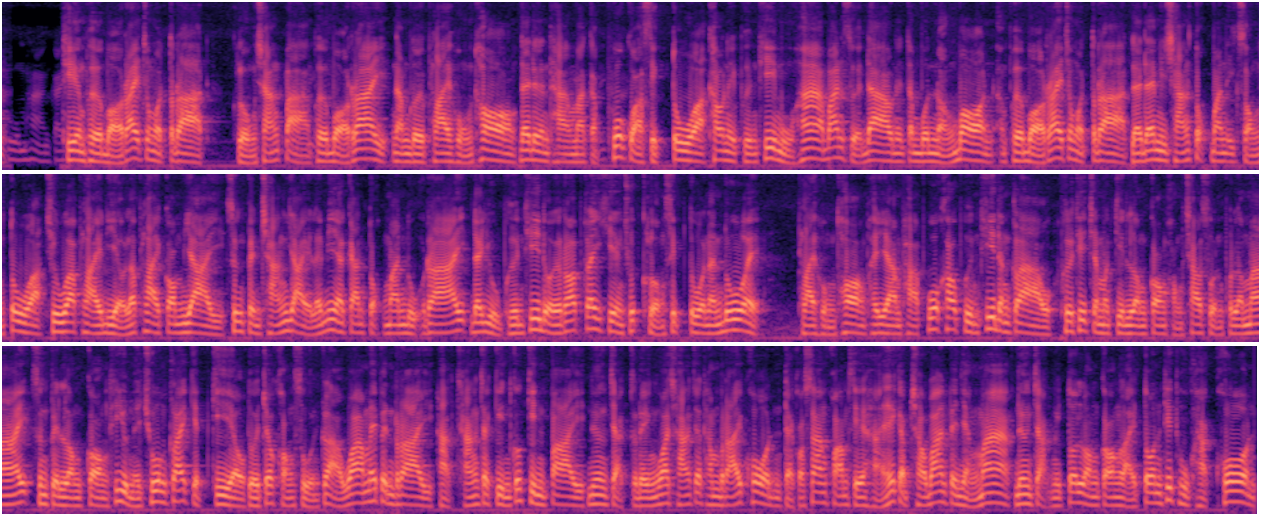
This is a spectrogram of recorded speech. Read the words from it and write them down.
ที่อำเภอบ่อไร่จังหวัดตราดโขลงช้างป่าอำเภอบ่อไร่นำโดยพลายหงทอง ได้เดินทางมากับพวกกว่า 10 ตัว เข้าในพื้นที่หมู่ 5 บ้านเสือดาวในตำบลหนองบอนอำเภอบ่อไร่จังหวัดตราด และได้มีช้างตกมันอีก 2 ตัว ชื่อว่าพลายเดี่ยวและพลายกอมใหญ่ ซึ่งเป็นช้างใหญ่และมีอาการตกมันดุร้าย ได้อยู่พื้นที่โดยรอบใกล้เคียงชุดโขลง10 ตัวนั้นด้วย พลายหงทองพยายามพาพวกเข้าพื้นที่ดังกล่าว เพื่อที่จะมากินลองกองของชาวสวนผลไม้ ซึ่งเป็นลองกองที่อยู่ในช่วงใกล้เก็บเกี่ยว โดยเจ้าของสวนกล่าวว่าไม่เป็นไร หากช้างจะกินก็กินไป เนื่องจากเกรงว่าช้างจะทำร้ายคน แต่ก็สร้างความเสียหายให้กับชาวบ้านเป็นอย่างมาก เนื่องจากมีต้นลองกองหลายต้นที่ถูกหักโค่น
